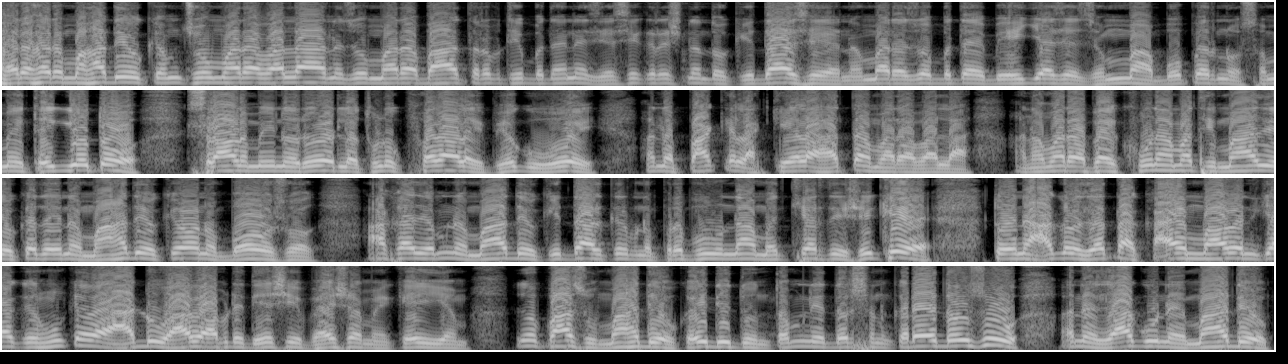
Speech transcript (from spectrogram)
હર હર મહાદેવ, કેમ છો મારા વાલા? અને જો મારા બા તરફથી બધાને જય શ્રી કૃષ્ણ તો કીધા છે અને અમારે જો બધા બેસી ગયા છે જમવા, બપોરનો સમય થઈ ગયો તો શ્રાવણ મહિનો રહ્યો એટલે થોડુંક ફરાળે ભેગું હોય અને પાકેલા કેળા હતા મારા વાલા. અને અમારા ભાઈ ખૂણામાંથી મહાદેવ કહેતા એને મહાદેવ કહેવાનો બહુ શોખ. આખા એમને મહાદેવ કીધા કરીને પ્રભુનું નામ અત્યારથી શીખે, તો એને આગળ જતા કાયમ આવે ને ક્યાંક શું કહેવાય આડું આવે આપણે દેશી ભાષામાં કહીએ એમ. જો પાછું મહાદેવ કહી દીધું ને તમને દર્શન કરાવી દઉં છું અને જાગું ને મહાદેવ.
